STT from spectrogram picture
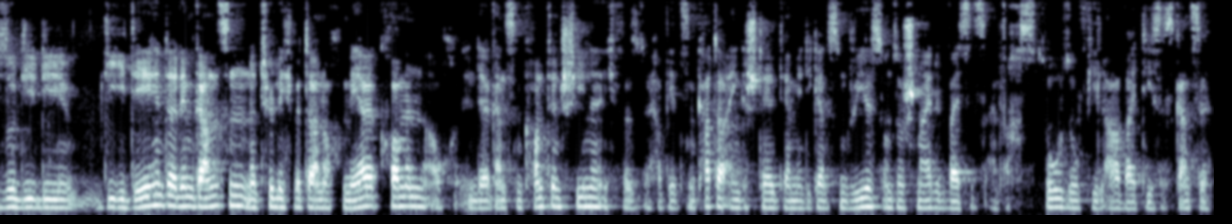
so die, die, die Idee hinter dem Ganzen. Natürlich wird da noch mehr kommen, auch in der ganzen Content-Schiene. Ich habe jetzt einen Cutter eingestellt, der mir die ganzen Reels und so schneidet, weil es ist einfach so, so viel Arbeit, dieses ganze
